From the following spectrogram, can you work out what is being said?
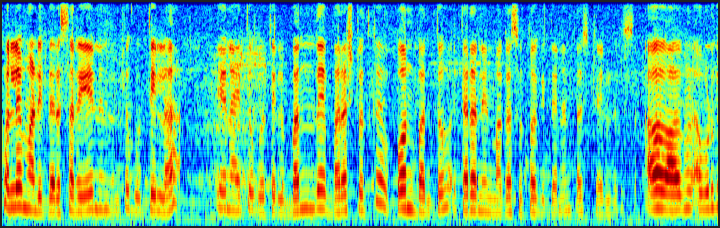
ಕೊಲೆ ಮಾಡಿದ್ದಾರೆ ಸರ್ ಏನಂತ ಗೊತ್ತಿಲ್ಲ. ಏನಾಯಿತು ಗೊತ್ತಿಲ್ಲ. ಬಂದೆ ಬರೋಷ್ಟೊತ್ತಿಗೆ ಫೋನ್ ಬಂತು. ಈ ಥರ ನಿನ್ನ ಮಗ ಸುತ್ತೋಗಿದ್ದೇನೆ ಅಂತ ಅಷ್ಟು ಹೇಳಿದ್ರು ಸರ್. ಆ ಹುಡುಗ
